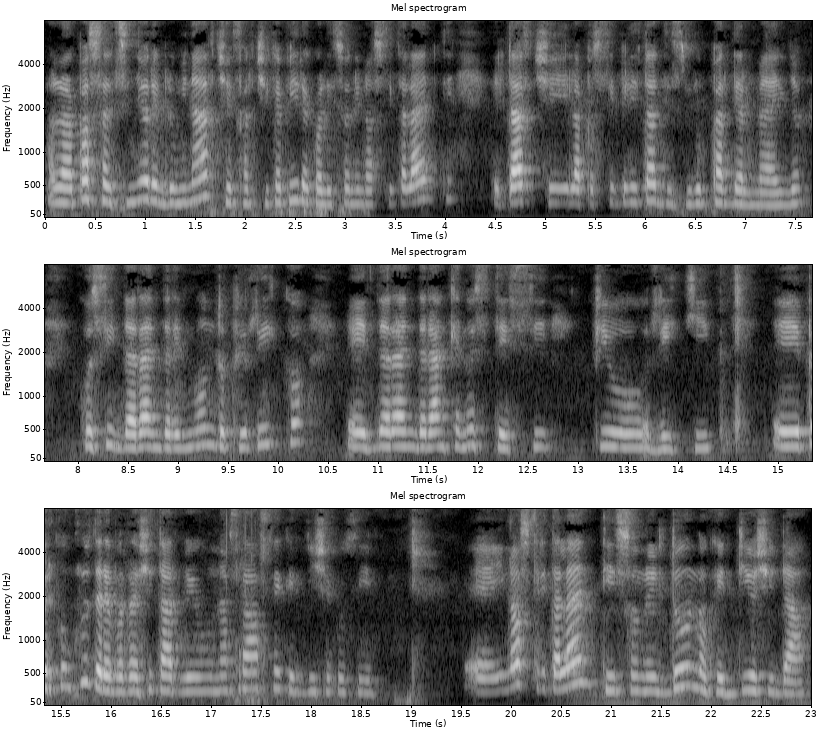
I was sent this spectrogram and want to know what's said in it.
Allora possa il Signore illuminarci e farci capire quali sono i nostri talenti e darci la possibilità di svilupparli al meglio, così da rendere il mondo più ricco e da rendere anche noi stessi più ricchi. E per concludere vorrei citarvi una frase che dice così eh, I nostri talenti sono il dono che Dio ci dà.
